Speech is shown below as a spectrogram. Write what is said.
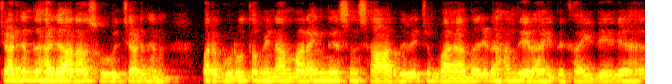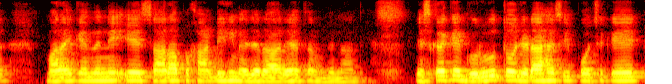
ਚੜ ਜਾਂਦੇ, ਹਜ਼ਾਰਾਂ ਸੂਰਜ ਚੜ ਜਾਣ, ਪਰ ਗੁਰੂ ਤੋਂ ਬਿਨਾ ਮਹਾਰਾਜ ਕਹਿੰਦੇ ਸੰਸਾਰ ਦੇ ਵਿੱਚ ਮਾਇਆ ਦਾ ਜਿਹੜਾ ਹਨੇਰਾ ਹੀ ਦਿਖਾਈ ਦੇ ਰਿਹਾ ਹੈ। ਮਹਾਰਾਜ ਕਹਿੰਦੇ ਨੇ, ਇਹ ਸਾਰਾ ਪਖੰਡ ਹੀ ਨਜ਼ਰ ਆ ਰਿਹਾ ਧਰਮ ਦੇ ਨਾਂ ਤੇ। ਇਸ ਕਰਕੇ ਗੁਰੂ ਤੋਂ ਜਿਹੜਾ ਹੈ ਅਸੀਂ ਪੁੱਛ ਕੇ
